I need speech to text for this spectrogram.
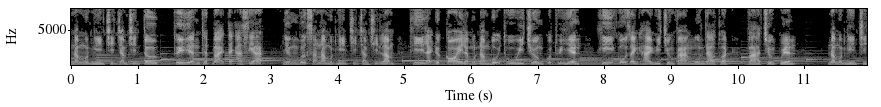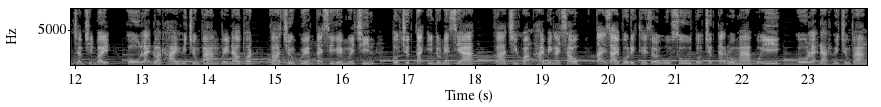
Năm 1994, Thúy Hiền thất bại tại ASEAN, nhưng bước sang năm 1995 thì lại được coi là một năm bội thu huy chương của Thúy Hiền khi cô giành hai huy chương vàng môn đao thuật và trường quyền. Năm 1997, cô lại đoạt hai huy chương vàng về đao thuật và trường quyền tại SEA Games 19 tổ chức tại Indonesia và chỉ khoảng 20 ngày sau, tại giải vô địch thế giới ủ su tổ chức tại Roma của Ý, cô lại đạt huy chương vàng,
